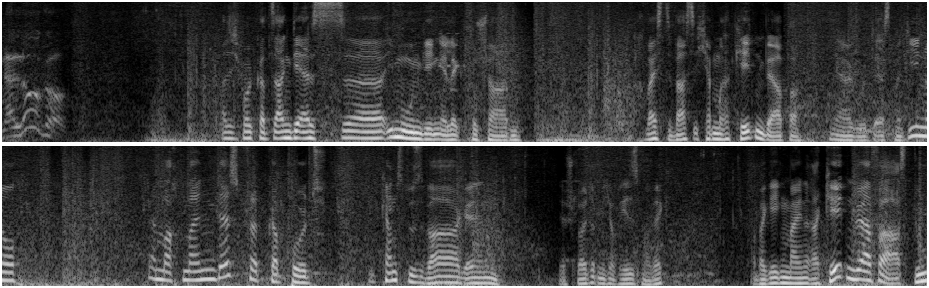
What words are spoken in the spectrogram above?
Na Logo! Also ich wollte gerade sagen, der ist äh, immun gegen Elektroschaden. Ach, weißt du was? Ich habe einen Raketenwerfer. Ja gut, erstmal die noch. Der macht meinen Deathtrap kaputt. Wie kannst du es wagen? Der schleudert mich auch jedes Mal weg. Aber gegen meinen Raketenwerfer hast du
